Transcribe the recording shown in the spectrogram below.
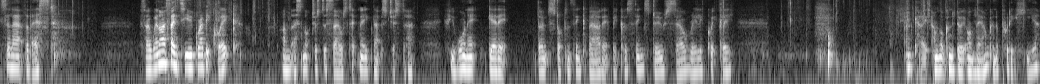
sell out the best. So when I say to you, grab it quick, um, that's not just a sales technique, that's just a, if you want it, get it, don't stop and think about it because things do sell really quickly. Okay, I'm not going to do it on there. I'm going to put it here.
